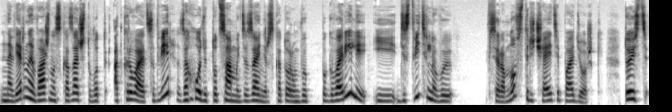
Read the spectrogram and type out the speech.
наверное, важно сказать, что вот открывается дверь, заходит тот самый дизайнер, с которым вы поговорили, и действительно вы все равно встречаете по одежке. То есть,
